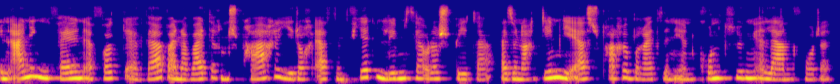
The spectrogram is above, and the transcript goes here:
In einigen Fällen erfolgt der Erwerb einer weiteren Sprache jedoch erst im vierten Lebensjahr oder später, also nachdem die Erstsprache bereits in ihren Grundzügen erlernt wurde.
